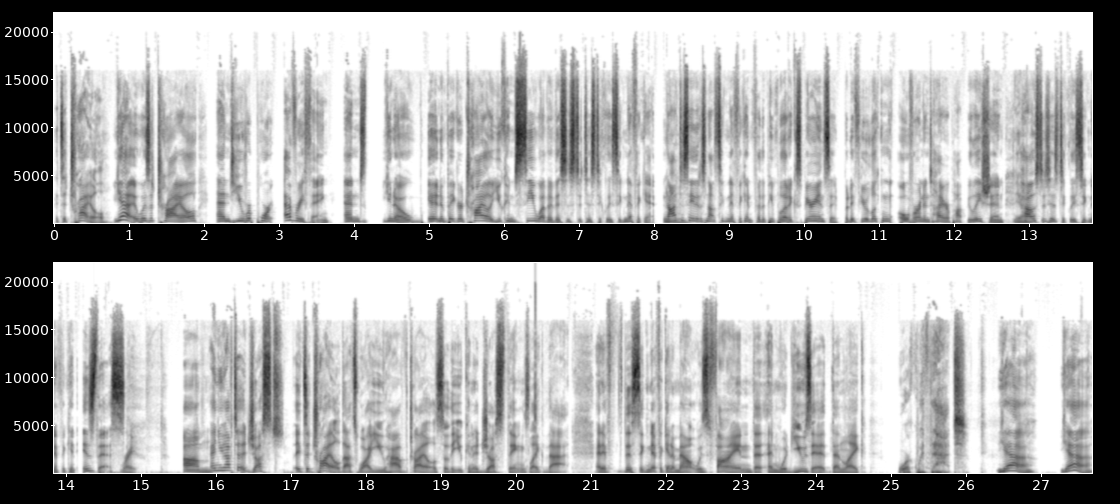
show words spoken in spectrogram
It's a trial. yeah, it was a trial and you report everything. And, you know, in a bigger trial, you can see whether this is statistically significant. Not to mm. say that it's not significant for the people that experience it, but if you're looking over an entire population, Yeah. how statistically significant is this? Right. Um, And you have to adjust. It's a trial. That's why you have trials so that you can adjust things like that. And if the significant amount was fine that and would use it, then like work with that. yeah. Yeah.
